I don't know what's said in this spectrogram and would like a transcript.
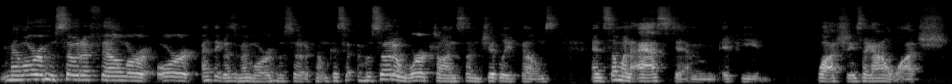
Mamoru Hosoda film or or I think it was a Mamoru Hosoda film because Hosoda worked on some Ghibli films, and someone asked him if he watched it. He's like, I don't watch,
